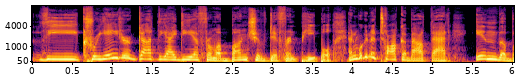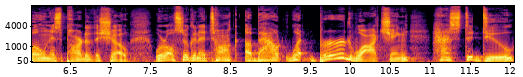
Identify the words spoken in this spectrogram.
the creator got the idea from a bunch of different people, and we're going to talk about that in the bonus part of the show. We're also going to talk about what bird watching has to do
